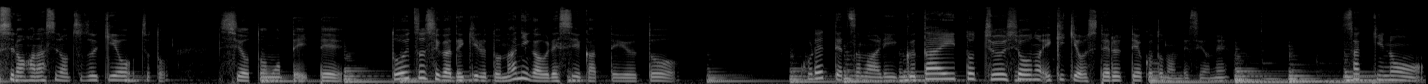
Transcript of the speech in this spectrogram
詩の話の続きをちょっとしようと思っていて同一詩ができると何が嬉しいかっていうとこれってつまり具体と抽象の行き来をしてるっていうことなんですよね。さっきの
